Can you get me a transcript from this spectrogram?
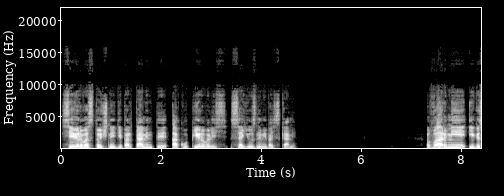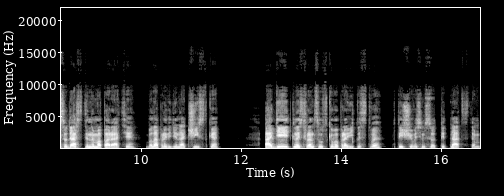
северо-восточные департаменты оккупировались союзными войсками. В армии и государственном аппарате была проведена чистка, а деятельность французского правительства в 1815-1818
